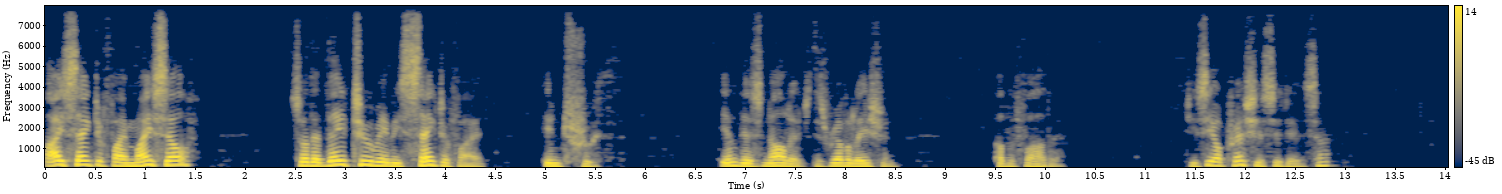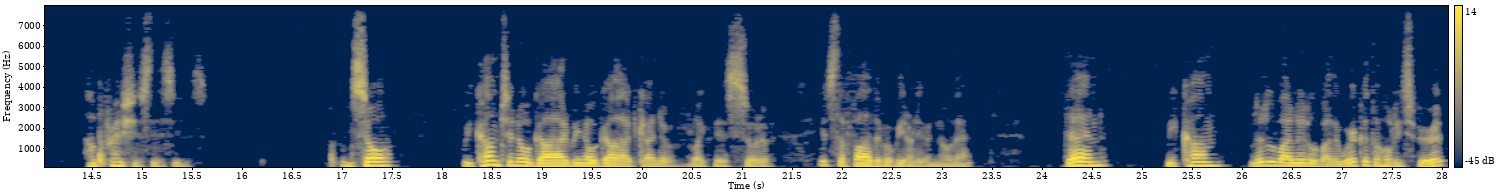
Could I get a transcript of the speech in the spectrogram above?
I sanctify myself so that they too may be sanctified in truth, in this knowledge, this revelation of the Father. Do you see how precious it is, huh? How precious this is. And so, we come to know God. We know God kind of like this, sort of. It's the Father, but we don't even know that. Then we come little by little by the work of the Holy Spirit.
